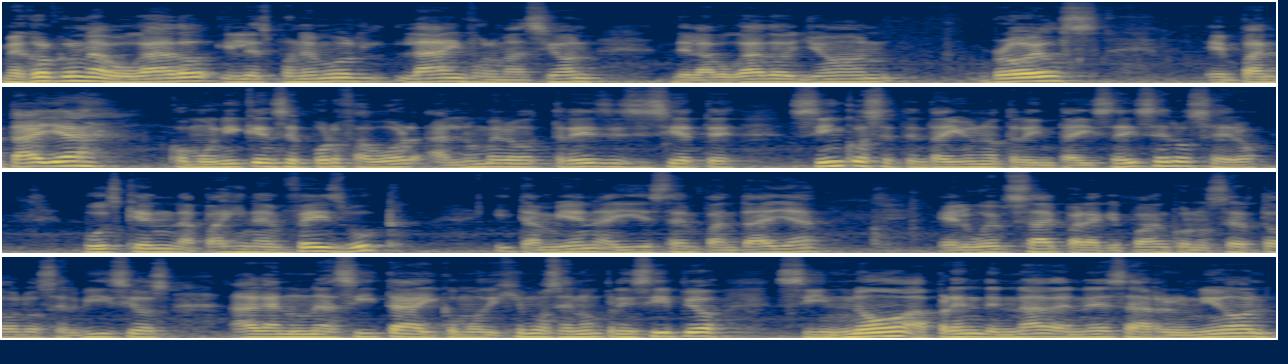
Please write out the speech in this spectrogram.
mejor que un abogado y les ponemos la información del abogado John Broyles en pantalla comuníquense por favor al número 317-571-3600. Busquen la página en Facebook y también ahí está en pantalla el website para que puedan conocer todos los servicios, hagan una cita y como dijimos en un principio, si no aprenden nada en esa reunión,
